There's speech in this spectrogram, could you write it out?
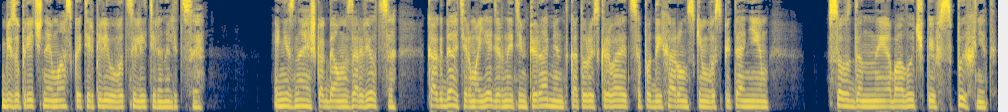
безупречная маска терпеливого целителя на лице. И не знаешь, когда он взорвется, когда термоядерный темперамент, который скрывается под ихаронским воспитанием, созданной оболочкой, вспыхнет,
